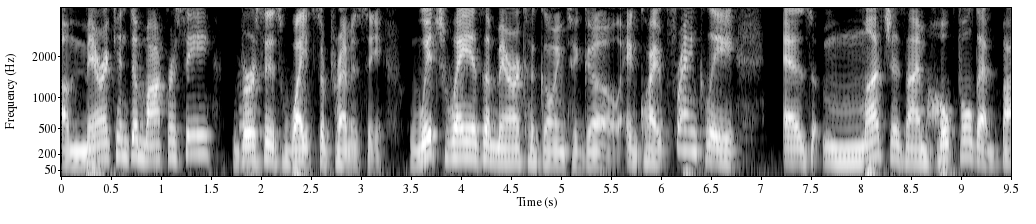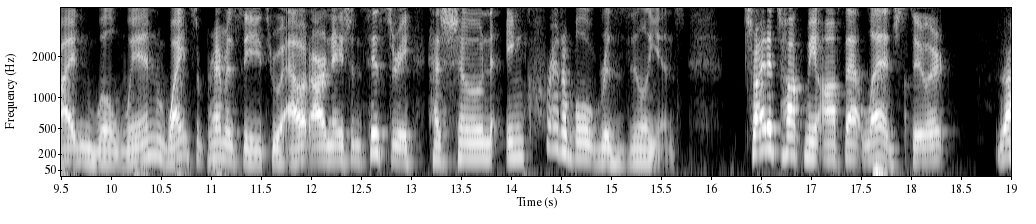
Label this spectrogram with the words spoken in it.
American democracy versus white supremacy. Which way is America going to go? And quite frankly, as much as I'm hopeful that Biden will win, white supremacy throughout our nation's history has shown incredible resilience. Try to talk me off that ledge, Stuart. No,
